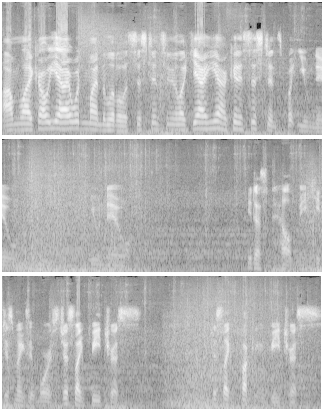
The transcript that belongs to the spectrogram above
I'm like, oh yeah, I wouldn't mind a little assistance, and you're like, yeah, yeah, good assistance, but you knew. You knew. He doesn't help me, he just makes it worse, just like Beatrice. Just like fucking Beatrice.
